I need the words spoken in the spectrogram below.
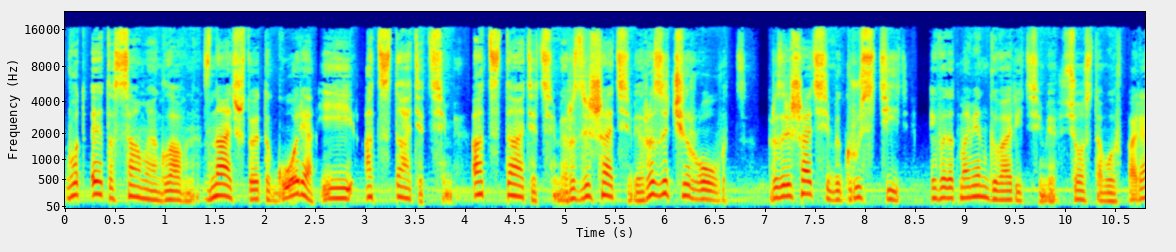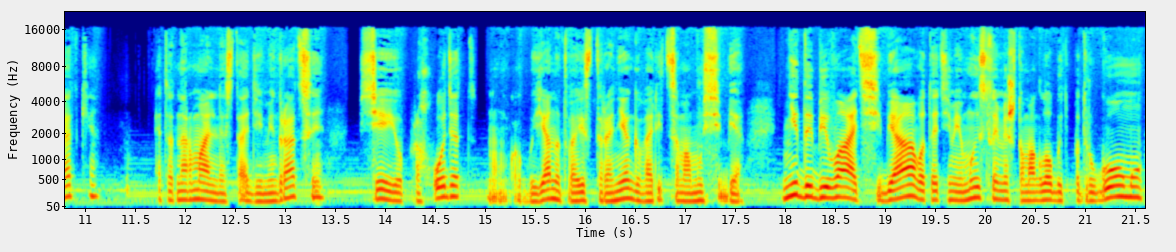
Вот это самое главное. Знать, что это горе, и отстать от себя. Отстать от себя, разрешать себе разочаровываться, разрешать себе грустить, и в этот момент говорить себе, все с тобой в порядке, это нормальная стадия миграции, все ее проходят, ну, как бы я на твоей стороне, говорить самому себе. Не добивать себя вот этими мыслями, что могло быть по-другому,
